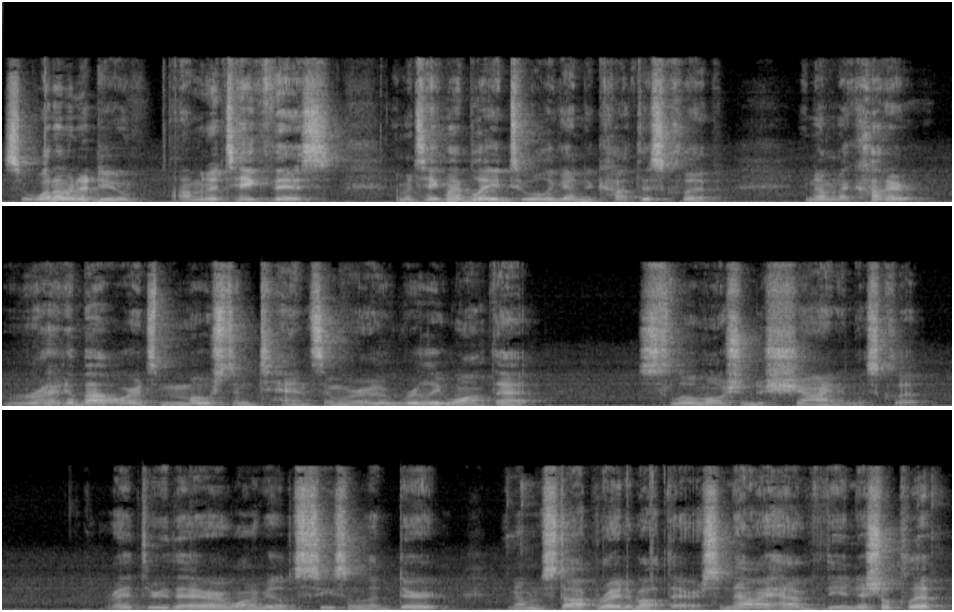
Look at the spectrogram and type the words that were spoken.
So what I'm gonna do, I'm gonna take this, I'm gonna take my blade tool again to cut this clip, and I'm gonna cut it right about where it's most intense and where I really want that slow motion to shine in this clip. Right through there, I wanna be able to see some of the dirt, and I'm gonna stop right about there. So now I have the initial clip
